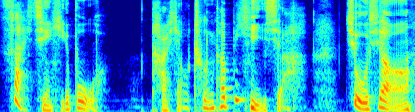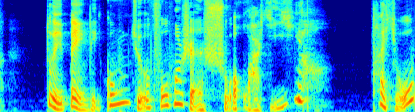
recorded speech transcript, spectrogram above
再进一步，他要称他陛下，就像对贝里公爵夫人说话一样。他有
